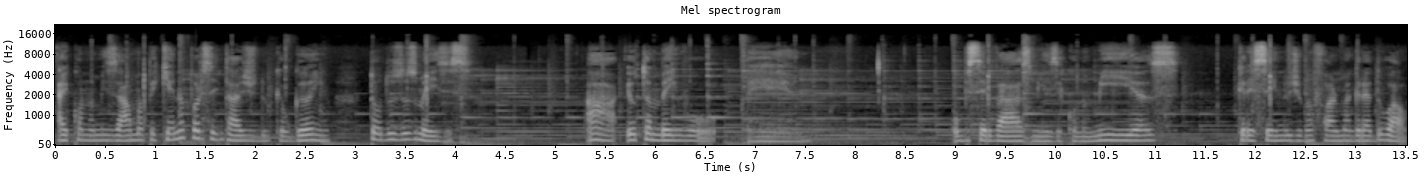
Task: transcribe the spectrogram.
a economizar uma pequena porcentagem do que eu ganho todos os meses. Ah, eu também vou é, observar as minhas economias, crescendo de uma forma gradual.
